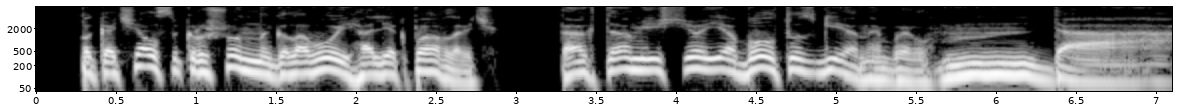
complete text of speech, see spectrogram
— покачал сокрушенно головой Олег Павлович. «Так там еще и Аболтус Гены был. М-да.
